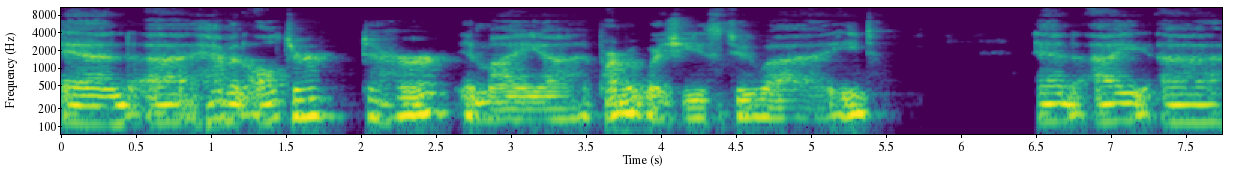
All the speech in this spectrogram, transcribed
and uh, have an altar to her in my uh, apartment where she used to uh, eat. And I, uh,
